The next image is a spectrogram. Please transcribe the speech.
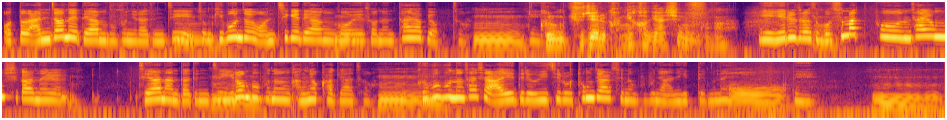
어떤 안전에 대한 부분이라든지 음. 좀 기본적인 원칙에 대한 음. 거에서는 타협이 없죠. 음, 예. 그런 규제를 강력하게 하시는구나. 예, 예를 들어서 뭐 어. 스마트폰 사용 시간을 음. 제한한다든지 음. 이런 부분은 강력하게 하죠. 음. 그 부분은 사실 아이들의 의지로 통제할 수 있는 부분이 아니기 때문에 어, 네. 음.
